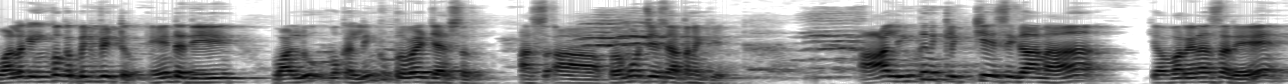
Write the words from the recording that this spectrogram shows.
వాళ్ళకి ఇంకొక బెనిఫిట్. ఏంటది? వాళ్ళు ఒక లింక్ ప్రొవైడ్ చేస్తారు. ప్రమోట్ చేసే అతనికి. ఆ లింక్ని క్లిక్ చేసి గాన ఎవరైనా సరే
